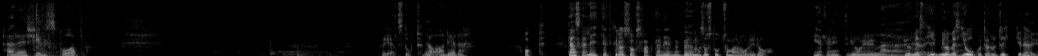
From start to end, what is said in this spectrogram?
Här är kylskåp. Rejält stort. Ja, det är det. Och ganska litet grönsaksfack där nere, men behöver man så stort som man har idag? Egentligen inte. Vi har ju Nej, vi har mest, vi har mest yoghurtar och drycker där ju,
